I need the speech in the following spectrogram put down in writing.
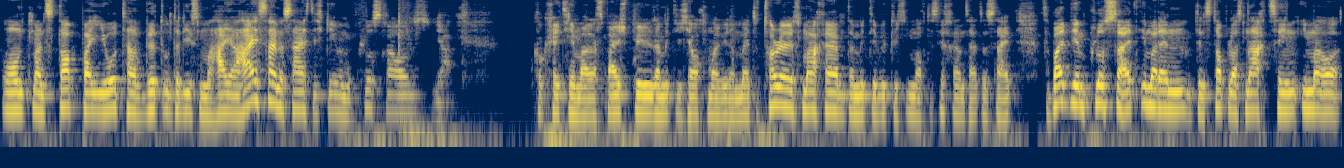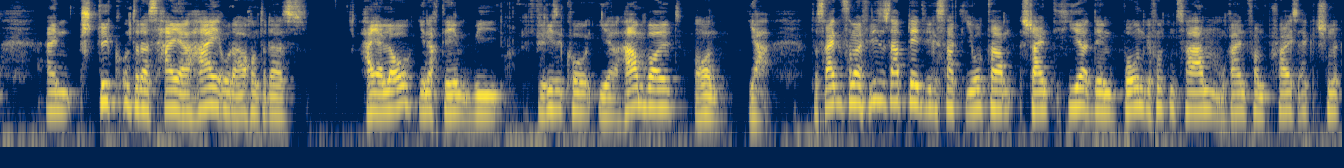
und mein Stop bei IOTA wird unter diesem Higher High sein. Das heißt, ich gehe mit Plus raus. Ja, konkret hier mal das Beispiel, damit ich auch mal wieder mehr Tutorials mache, damit ihr wirklich immer auf der sicheren Seite seid. Sobald ihr im Plus seid, immer den, den Stop-Loss nachziehen, immer ein Stück unter das Higher High oder auch unter das Higher Low, je nachdem, wie viel Risiko ihr haben wollt. Und ja, das reicht jetzt einmal für dieses Update. Wie gesagt, IOTA scheint hier den Boden gefunden zu haben, rein von Price Action.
